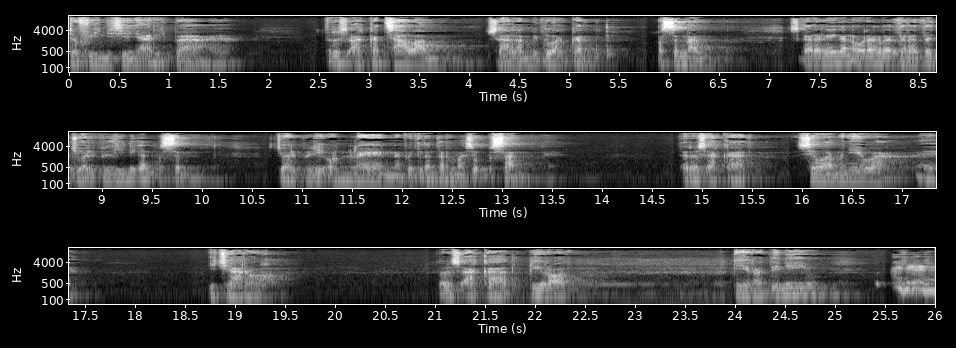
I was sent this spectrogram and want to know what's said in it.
definisinya riba. Ya. Terus akad salam. Salam itu akad pesenan. Sekarang ini kan orang rata-rata jual beli ini kan pesen jual beli online, apa itu kan termasuk pesan. Terus akad sewa menyewa, ya. ijaroh. Terus akad kirot. Kirot ini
